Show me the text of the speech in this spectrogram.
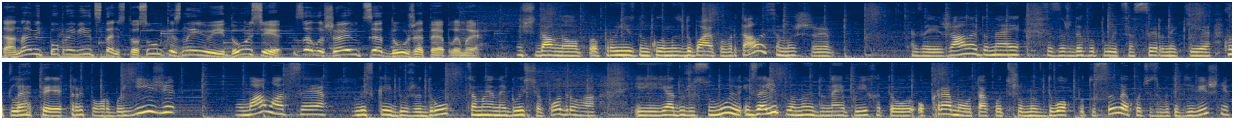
та навіть попри відстань стосунки з нею і досі залишаються дуже теплими. Нещодавно проїздом, коли ми з Дубаю поверталися, ми ж. е, Заїжджали до неї, це завжди готуються сирники, котлети, три торби їжі. Мама це близький дуже друг, це моя найближча подруга, і я дуже сумую. І взагалі планую до неї поїхати окремо, отак, от щоб ми вдвох потусили. Я хочу зробити дівішник.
